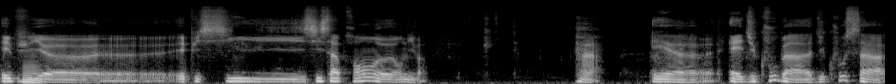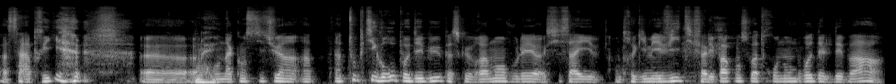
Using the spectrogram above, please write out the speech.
Et puis euh, et puis si si ça prend, euh, on y va. Voilà. Et, euh, et du coup, bah, du coup, ça, ça a pris. Euh, Ouais. On a constitué un, un, un tout petit groupe au début parce que vraiment, on voulait, euh, si ça aille entre guillemets vite, il fallait pas qu'on soit trop nombreux dès le départ.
